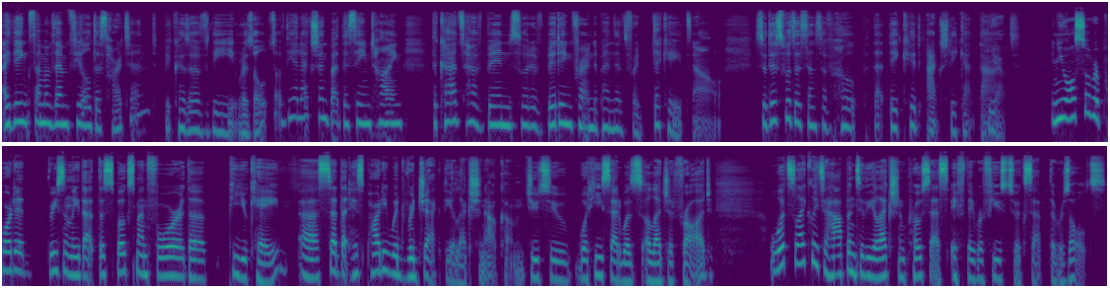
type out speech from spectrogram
I think some of them feel disheartened because of the results of the election, but at the same time, the Kurds have been sort of bidding for independence for decades now. So this was a sense of hope that they could actually get that. Yeah. And you also reported recently that the spokesman for the PUK, uh, said that his party would reject the election outcome due to what he said was alleged fraud. What's likely to happen to the election process if they refuse to accept the results?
